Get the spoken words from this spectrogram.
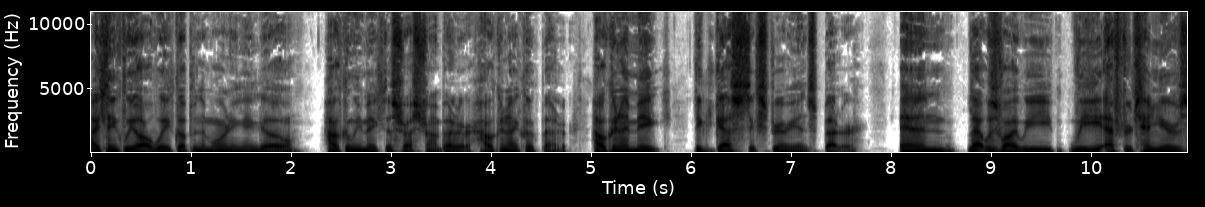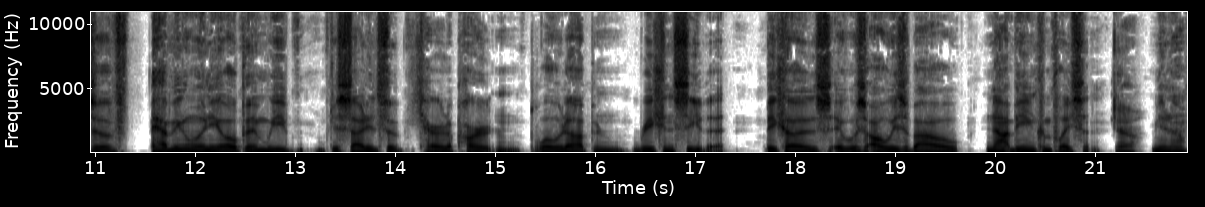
I think we all wake up in the morning and go, how can we make this restaurant better? How can I cook better? How can I make the guest experience better? And that was why we we after 10 years of having Alinea open, we decided to tear it apart and blow it up and reconceive it because it was always about not being complacent, Yeah. you know?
